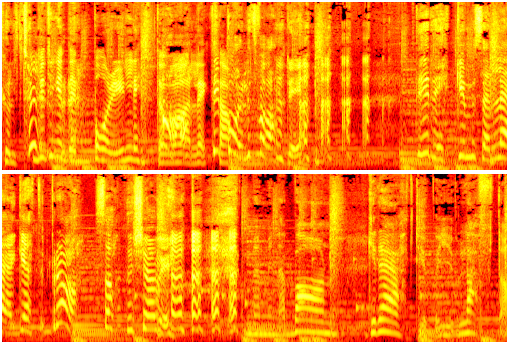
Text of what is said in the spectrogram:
Brett-kultur. Du tycker att det är borgerligt att Ja, vara det liksom... är borgerligt vara artig. Det räcker med så läget. Bra, så nu kör vi. Men mina barn grät ju på julafton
